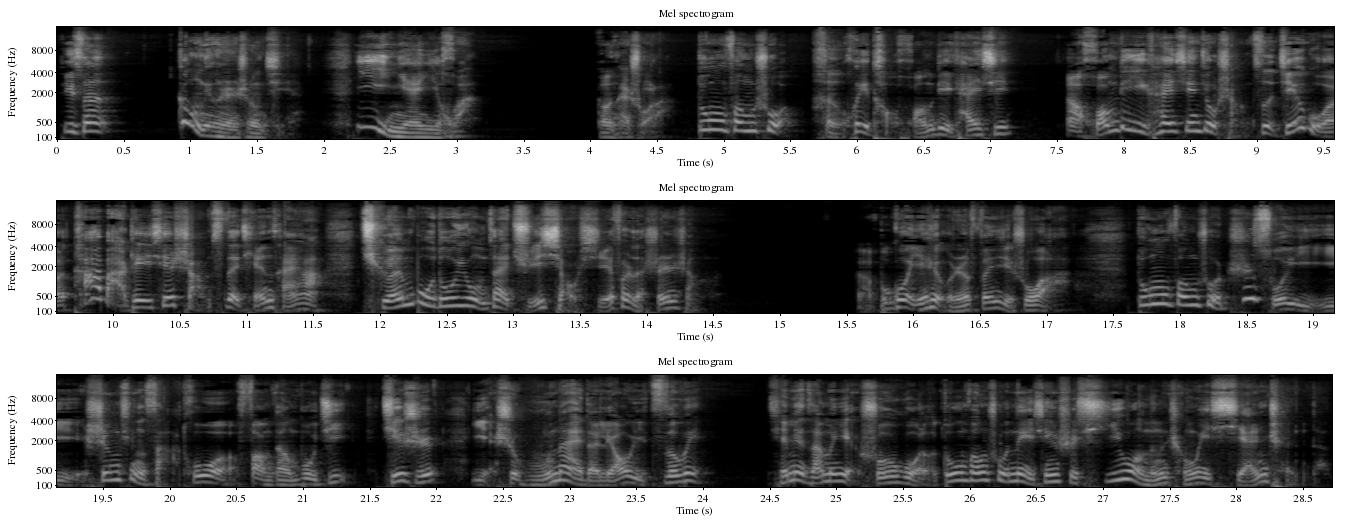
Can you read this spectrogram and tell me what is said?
第三，更令人生气，一年一换。刚才说了，东方朔很会讨皇帝开心。啊，皇帝一开心就赏赐，结果他把这些赏赐的钱财啊，全部都用在娶小媳妇的身上了。啊，不过也有人分析说啊，东方朔之所以生性洒脱、放荡不羁，其实也是无奈的聊以自慰。前面咱们也说过了，东方朔内心是希望能成为贤臣的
